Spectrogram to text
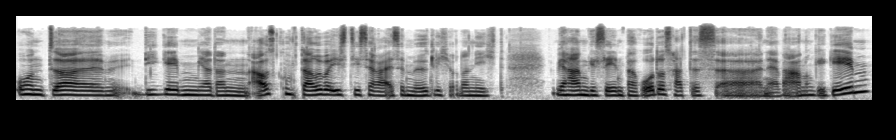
und äh, die geben mir dann Auskunft darüber, ist diese Reise möglich oder nicht. Wir haben gesehen, bei Rhodos hat es äh, eine Warnung gegeben.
